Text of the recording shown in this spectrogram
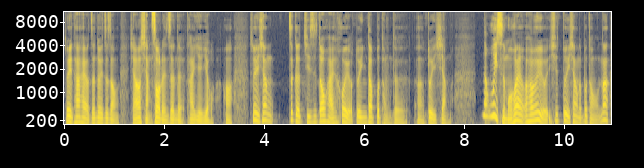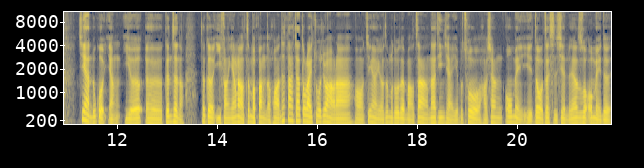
所以他还有针对这种想要享受人生的，他也有啊，所以像这个其实都还会有对应到不同的呃对象。那为什么会还会有一些对象的不同？那既然如果养以儿呃更正了这个以房养老这么棒的话，那大家都来做就好啦。哦，既然有这么多的保障，那听起来也不错，好像欧美也都有在实现。人家都说欧美的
